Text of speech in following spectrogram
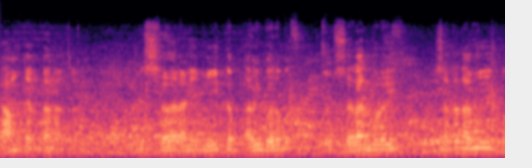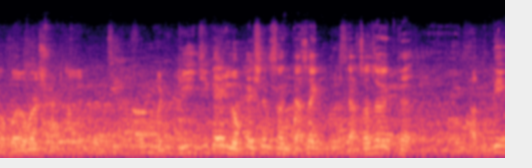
काम करतानाचा. म्हणजे सर आणि मी तर आम्ही बरोबर सरांबरोबर सतत आम्ही बरोबर शूट केलं. पण ती जी काही लोकेशन्स आणि त्याचा एक त्याचा जो एक अगदी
